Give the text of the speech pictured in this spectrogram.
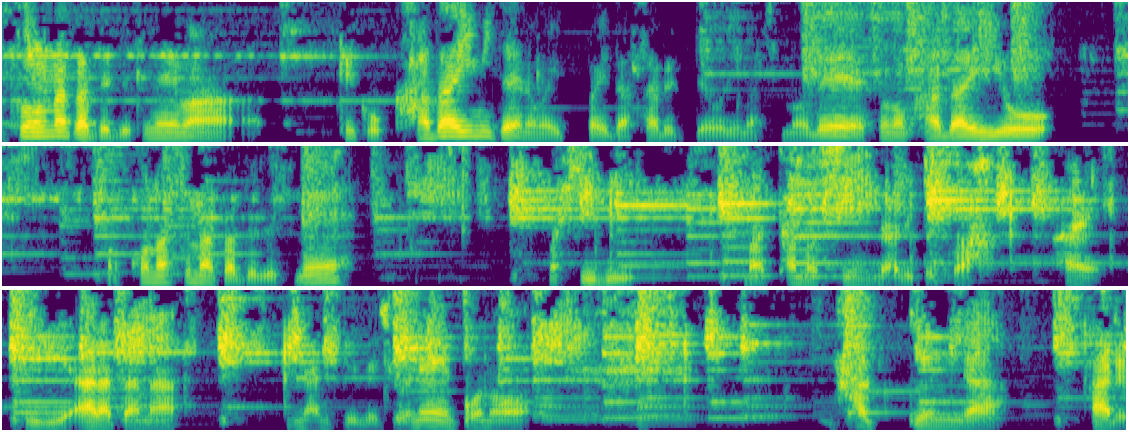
その中でですね、まあ、結構課題みたいのがいっぱい出されておりますので、その課題をこなす中でですね、まあ、日々、まあ、楽しんだりとか、はい、日々新たな、なんて言うんでしょうね、この、発見がある。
